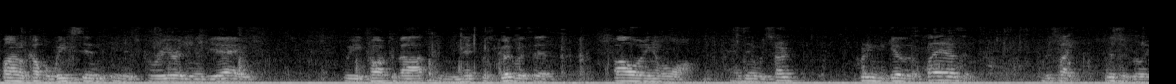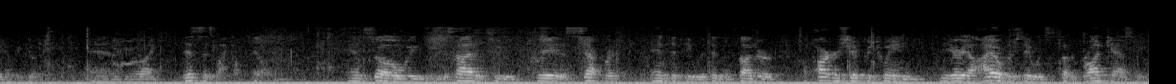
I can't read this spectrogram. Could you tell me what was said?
final couple weeks in, in his career in the NBA, we talked about, and Nick was good with it, following him along. And then we started putting together the plans, and it was like, this is really going to be good. And we were like, this is like a film. And so we, we decided to create a separate entity within the Thunder, a partnership between the area I oversee, which is Thunder Broadcasting,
